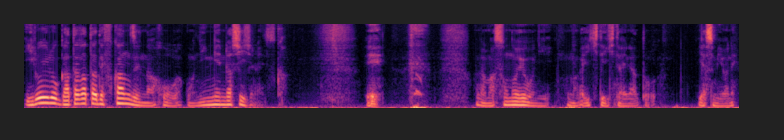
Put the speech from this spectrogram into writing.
いろいろガタガタで不完全な方がこう人間らしいじゃないですか。ええ。だからまあそのようになんか生きていきたいなと。休みはね。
